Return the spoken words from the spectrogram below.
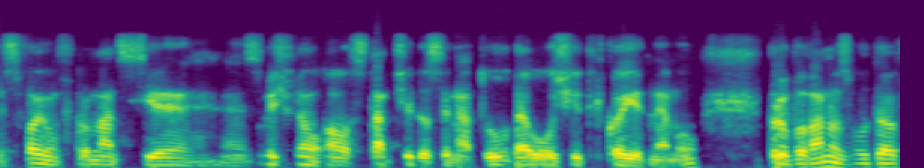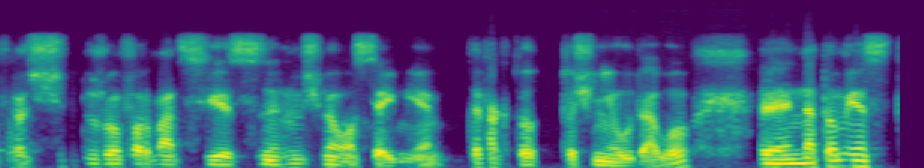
y, swoją formację z myślą o starcie do Senatu. Udało się tylko jednemu. Próbowano zbudować dużą formację z myślą o Sejmie. De facto to się nie udało. E, natomiast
